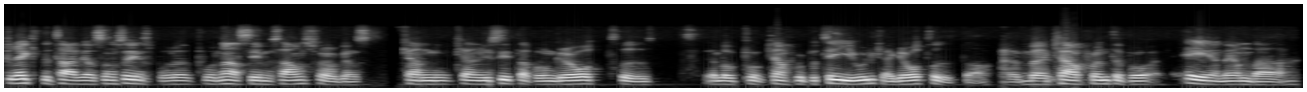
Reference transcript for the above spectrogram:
dräktdetaljer som syns på, på den här Simrishamnsfrågan kan, kan ju sitta på en gråtrut eller på, kanske på tio olika gråtrutar. Men kanske inte på en enda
